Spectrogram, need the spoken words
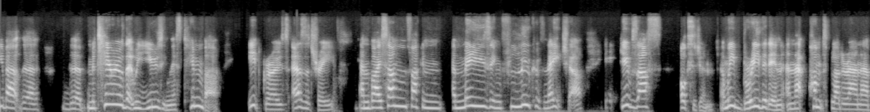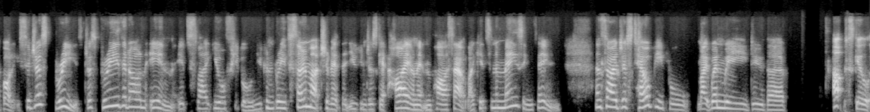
about the the material that we're using, this timber, it grows as a tree. And by some fucking amazing fluke of nature it gives us oxygen. And we breathe it in and that pumps blood around our body. So just breathe just breathe it on in. It's like your fuel. You can breathe so much of it that you can just get high on it and pass out. Like it's an amazing thing. And so i just tell people like when we do the upskill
